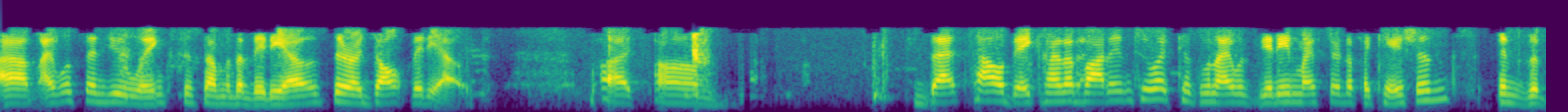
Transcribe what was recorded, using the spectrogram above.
Um, I will send you links to some of the videos. They're adult videos, but um, that's how they kind of bought into it. Because when I was getting my certifications in the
